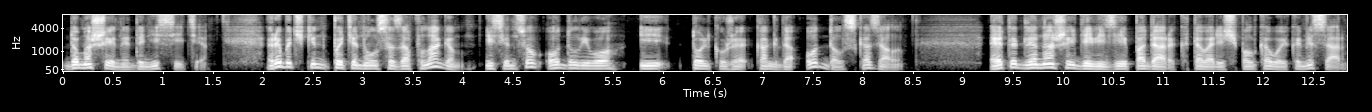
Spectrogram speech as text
до машины донесите. Рыбочкин потянулся за флагом, и Сенцов отдал его, и только уже когда отдал, сказал: "Это для нашей дивизии подарок, товарищ полковой комиссар.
